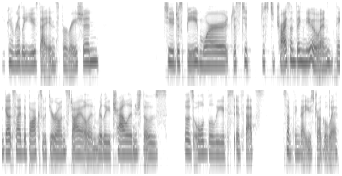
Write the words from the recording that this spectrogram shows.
you can really use that inspiration to just be more just to just to try something new and think outside the box with your own style and really challenge those those old beliefs if that's something that you struggle with.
